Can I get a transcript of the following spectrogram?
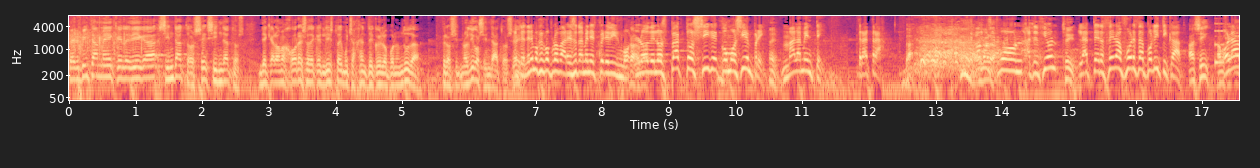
Permítame que le diga, sin datos, ¿eh? sin datos, de que a lo mejor eso de que es listo hay mucha gente que hoy lo pone en duda. Pero si- no digo sin datos, Lo ¿eh? tendremos que comprobar, eso también es periodismo. Claro. Lo de los pactos sigue como siempre, Eh. malamente. Tra, tra. Va. Vamos con, atención, Sí. la tercera fuerza política. Ah, sí. Vamos. Hola.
